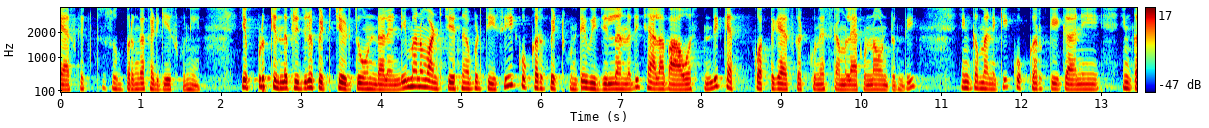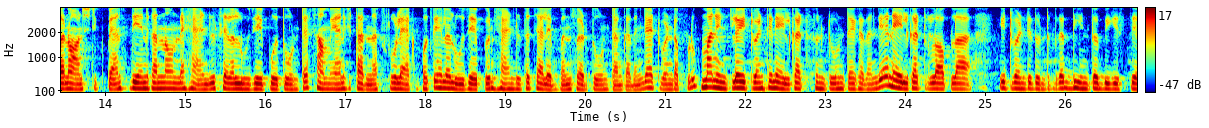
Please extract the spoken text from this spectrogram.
గ్యాస్ కట్ శుభ్రంగా కడిగేసుకుని ఎప్పుడు కింద ఫ్రిడ్జ్లో పెట్టి చెడుతూ ఉండాలండి. మనం వంట చేసినప్పుడు తీసి కుక్కర్కి పెట్టుకుంటే విజిల్ అన్నది చాలా బాగా వస్తుంది. కెత్త కొత్త గ్యాస్ కట్టుకునే శ్రమ లేకుండా ఉంటుంది. ఇంకా మనకి కుక్కర్కి కానీ ఇంకా నాన్ స్టిక్ ప్యాన్స్ దేనికన్నా ఉన్న హ్యాండిల్స్ ఇలా లూజ్ అయిపోతూ ఉంటే సమయానికి టర్నర్ స్క్రూ లేకపోతే ఇలా లూజ్ అయిపోయిన హ్యాండిల్తో చాలా ఇబ్బంది పెడుతూ ఉంటాం కదండి. అటువంటిప్పుడు మన ఇంట్లో ఇటువంటి నెయిల్ కట్టర్స్ ఉంటూ ఉంటాయి కదండి. ఆ నెయిల్ కట్టర్ లోపల ఇటువంటిది ఉంటుంది కదా దీంతో బిగిస్తే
